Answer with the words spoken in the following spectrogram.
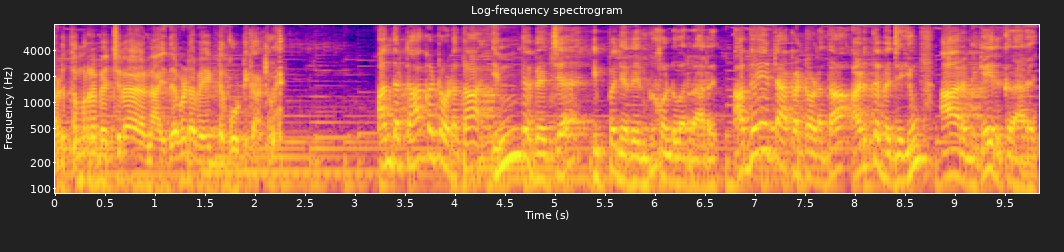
அடுத்த முறை பேச்சுல நான் இதை விட வெயிட்ட கூட்டி காட்டுவேன். அந்த டாக்கெட்டோட தான் இந்த பெஜ்ஜை இப்ப நிறைவுக்கு கொண்டு வர்றாரு. அதே டாக்கெட்டோட தான் அடுத்த பெஜ்ஜையும் ஆரம்பிக்க இருக்கிறாரு.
